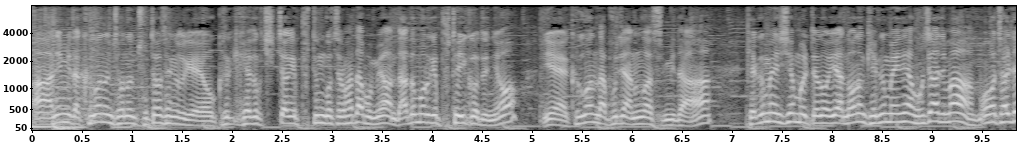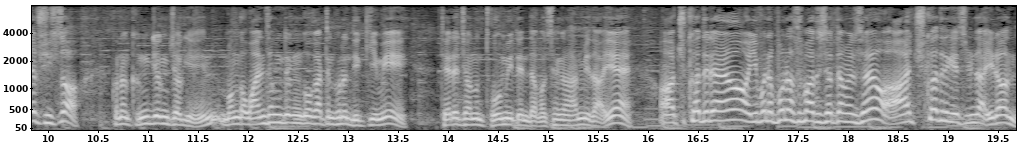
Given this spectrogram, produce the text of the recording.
아, 아닙니다. 그거는 저는 좋다고 생각해요. 그렇게 계속 직장에 붙은 것처럼 하다 보면 나도 모르게 붙어 있거든요. 예, 그건 나쁘지 않은 것 같습니다. 개그맨 시험 볼 때도 야 너는 개그맨이야 걱정하지 마. 뭐 잘 될 수 있어. 그런 긍정적인 뭔가 완성된 것 같은 그런 느낌이 대래 저는 도움이 된다고 생각합니다. 예, 아, 축하드려요. 이번에 보너스 받으셨다면서요? 아 축하드리겠습니다. 이런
